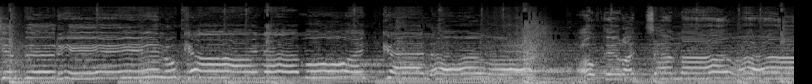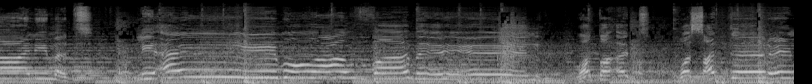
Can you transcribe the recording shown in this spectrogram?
جبريل كان موكلا عقرت أما علمت لأي معظم وطأت وصدر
